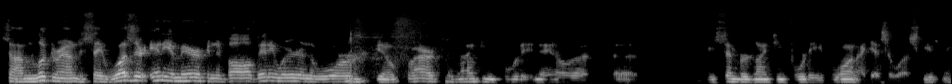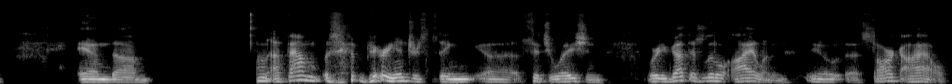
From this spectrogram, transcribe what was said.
So I'm looking around to say, was there any American involved anywhere in the war, you know, prior to 1940, you know, uh, uh, December 1941, I guess it was, excuse me. And um, I found was a very interesting uh, situation where you've got this little island, you know, uh, Sark Isle,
